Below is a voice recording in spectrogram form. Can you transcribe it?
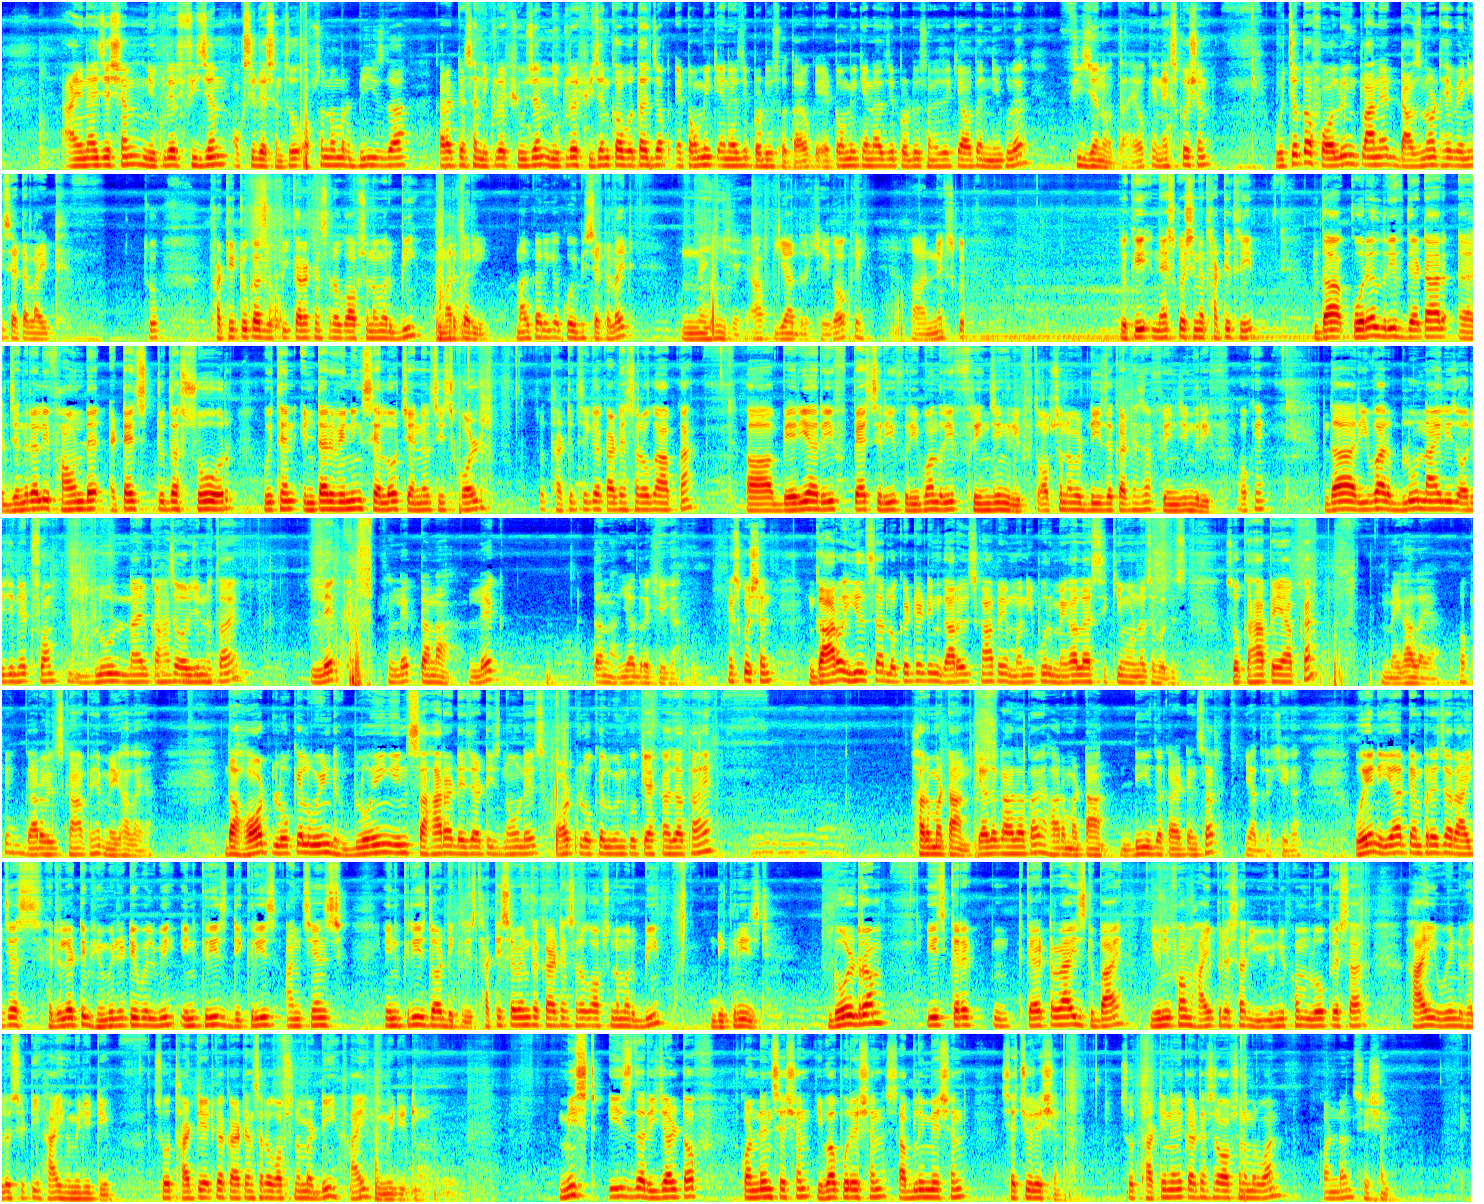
ionisation nuclear fusion oxidation so option number B is the correct answer nuclear fusion nuclear fusion कब होता है? जब एटॉमिक एनर्जी प्रोड्यूस होता है ओके एटॉमिक एनर्जी प्रोड्यूस होने से क्या होता है? न्यूक्लियर फ्यूजन होता है okay next question which of the following planet does not have any satellite तो थर्टी टू का जो कि करेक्ट आंसर होगा option number B Mercury Mercury का कोई भी सैटेलाइट नहीं है। आप याद रखिएगा ओके नेक्स्ट क्वेश्चन जो कि नेक्स्ट क्वेश्चन है thirty three the coral reef that are generally found attach to the shore with an intervening shallow channels is called तो थर्टी थ्री का कार्ट आंसर होगा आपका barrier reef patch reef ribbon reef fringing reef तो option number D is the correct answer fringing reef okay the river Blue Nile is originate from Blue Nile कहाँ से origin होता है? Lake lake Tana lake Tana याद रखिएगा। Next question Garo hills are located in Garo hills कहाँ पे? मणिपुर, मेघालय, सिक्किम, अरुणाचल प्रदेश। सो कहाँ पे आपका? मेघालय। ओके गारो हिल्स कहाँ पे है? Meghalaya. The hot local wind blowing in Sahara desert is known as hot local wind को क्या कहा जाता है? हरमटान। क्या कहा जाता है? Harmattan. D is the correct answer याद रखिएगा। When air temperature rises relative humidity will be increase decrease unchange increase और डिक्रीज थर्टी सेवन का करेक्ट आंसर होगा option number B decrease doldrum is characterised by uniform high pressure uniform low pressure high wind velocity high humidity so thirty eight का correct answer होगा option number D high humidity mist is the result of condensation evaporation sublimation saturation so thirty nine correct answer होगा option number one condensation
